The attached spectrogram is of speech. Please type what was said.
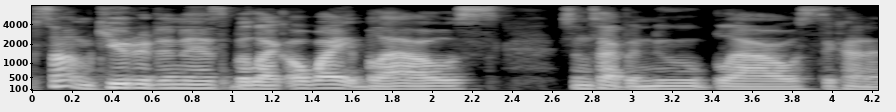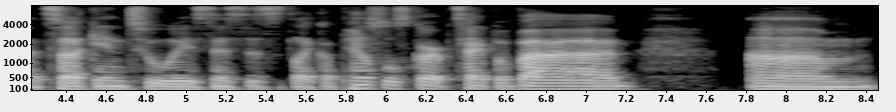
something cuter than this, but like a white blouse, some type of new blouse to kind of tuck into it since this is like a pencil skirt type of vibe, um,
